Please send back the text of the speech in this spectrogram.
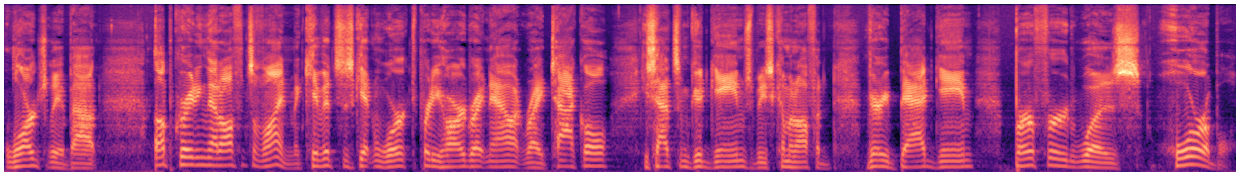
largely about upgrading that offensive line. McKivitz is getting worked pretty hard right now at right tackle. He's had some good games, but he's coming off a very bad game. Burford was horrible.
